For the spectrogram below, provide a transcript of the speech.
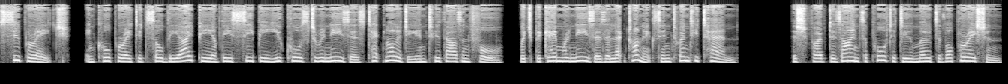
SuperH, Incorporated sold the IP of these CPU cores to Renesas Technology in 2004, which became Renesas Electronics in 2010. The SH5 design supported two modes of operation.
